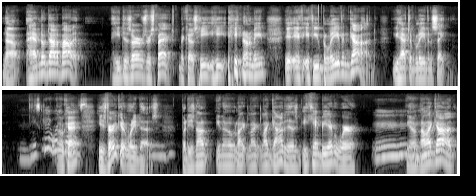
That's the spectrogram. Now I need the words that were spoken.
Now, I have no doubt about it. He deserves respect because he, he you know what I mean? If, if you believe in God, you have to believe in Satan. Mm, he's good at what he Okay, does. he's very good at what he does, mm-hmm. but he's not, you know, like like like God mm-hmm. is. He can't be everywhere. Mm-hmm, you know, not like God.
